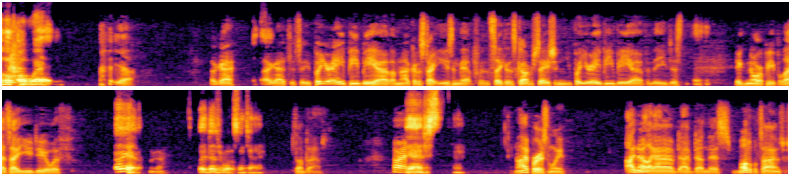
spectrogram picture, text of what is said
away. yeah. Okay. I got you. So you put your APB up. I'm not going to start using that for the sake of this conversation. You put your APB up, and then you just Mhm. ignore people. That's how you deal with Oh yeah, Yeah. but it does work sometimes. sometimes. All right. Yeah, just I personally, I know like I've I've done this multiple times.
